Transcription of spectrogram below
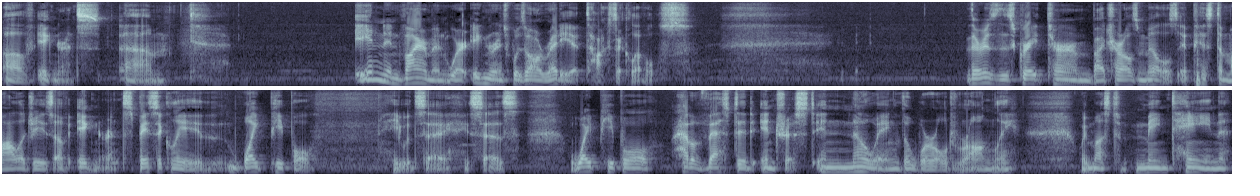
of ignorance. Um, in an environment where ignorance was already at toxic levels. There is this great term by Charles Mills, epistemologies of ignorance. Basically, white people, he would say, he says, white people have a vested interest in knowing the world wrongly. We must maintain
